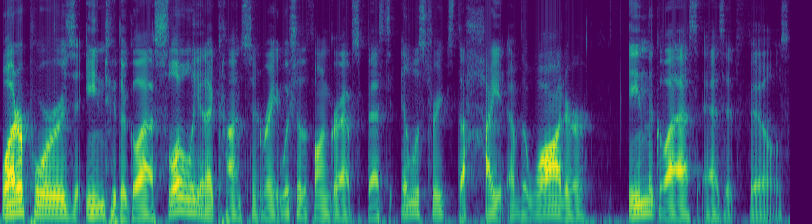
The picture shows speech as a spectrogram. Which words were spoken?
Water pours into the glass slowly at a constant rate. Which of the following graphs best illustrates the height of the water in the glass as it fills?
